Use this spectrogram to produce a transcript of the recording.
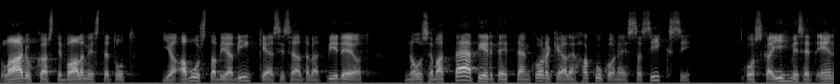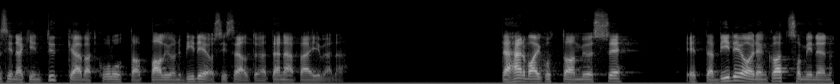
Laadukkaasti valmistetut ja avustavia vinkkejä sisältävät videot nousevat pääpiirteittäin korkealle hakukoneissa siksi, koska ihmiset ensinnäkin tykkäävät kuluttaa paljon videosisältöä tänä päivänä. Tähän vaikuttaa myös se, että videoiden katsominen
